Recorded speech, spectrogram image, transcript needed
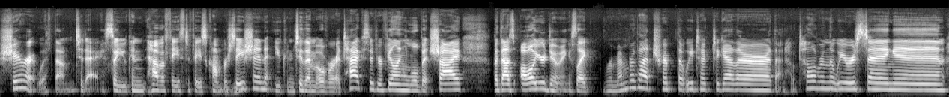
share it with them today. So you can have a face to face conversation. You can to them over a text if you're feeling a little bit shy, but that's all you're doing. It's like, remember that trip that we took together, that hotel room that we were staying in?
